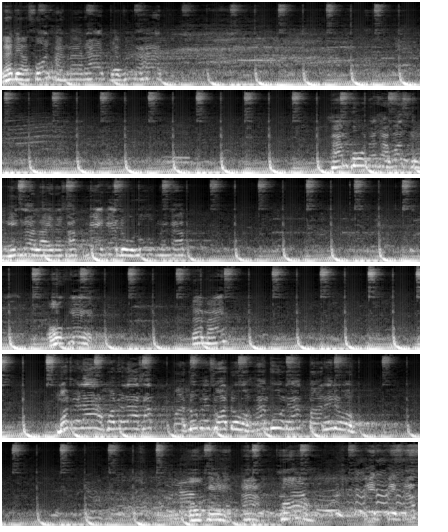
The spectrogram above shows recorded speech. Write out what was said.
แล้วเดี๋ยวโฟนหันมานะเดี๋ยวเพิ่งนะฮะห้ามพูดนะครับว่าสิ่งนี้คืออะไรนะครับให้แค่ดูรูปนะครับ โอเค ได้ไหมหมดเวลาหมดเวลาครับ เปิดรูปให้โฟนดูห้ามพูดนะครับเปิดให้ดู โอเค อะพอเปิดปิดครับ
